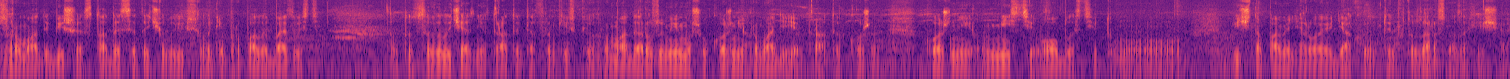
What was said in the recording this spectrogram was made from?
з громади. Більше 110 чоловік сьогодні пропали безвісті. Тобто це величезні втрати для франківської громади. Розуміємо, що в кожній громаді є втрати, в кожній, в кожній місті, області. Тому вічна пам'ять героїв. Дякуємо тим, хто зараз нас захищає.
